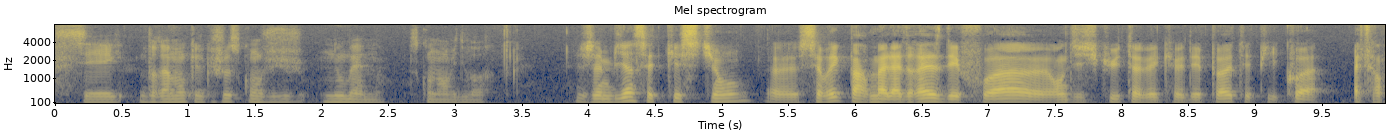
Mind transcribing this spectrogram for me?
c'est vraiment quelque chose qu'on juge nous-mêmes, ce qu'on a envie de voir? J'aime bien cette question. Euh, c'est vrai que par maladresse, des fois, on discute avec des potes et puis quoi? Attends,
